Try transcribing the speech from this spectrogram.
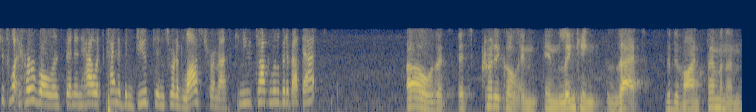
just what her role has been and how it's kind of been duped and sort of lost from us? Can you talk a little bit about that? Oh, that it's critical in in linking that the divine feminine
